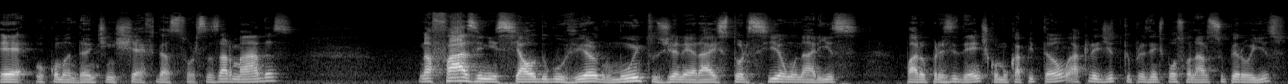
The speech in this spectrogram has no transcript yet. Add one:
é o comandante em chefe das Forças Armadas. Na fase inicial do governo, muitos generais torciam o nariz para o presidente como capitão. Acredito que o presidente Bolsonaro superou isso.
